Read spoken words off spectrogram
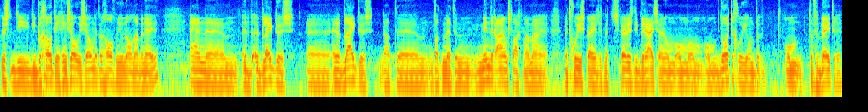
Dus die, die begroting ging sowieso met een half miljoen al naar beneden. En ehm, het, het, bleek dus, en het blijkt dus, dat, ehm, dat met een minder armslag, maar, maar met goede spelers, met spelers die bereid zijn om, om, om, om door te groeien, om, om te verbeteren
